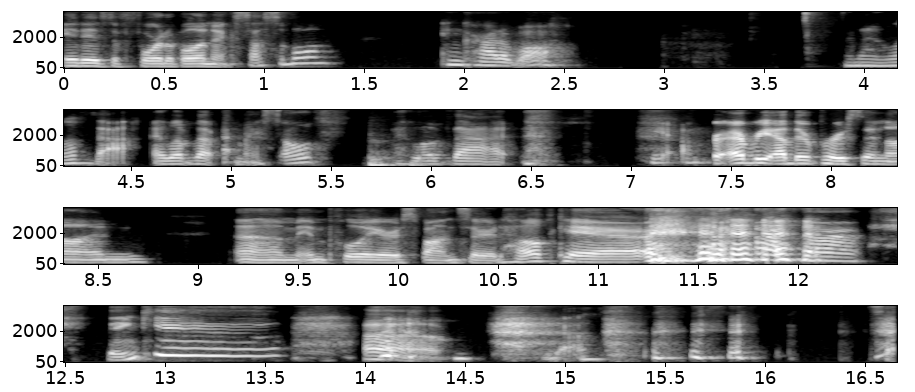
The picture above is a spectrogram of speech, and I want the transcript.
it is affordable and accessible, Incredible. and I love that. I love that for myself. I love that Yeah. for every other person on um, employer sponsored healthcare. Thank you. Um, yeah. So,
